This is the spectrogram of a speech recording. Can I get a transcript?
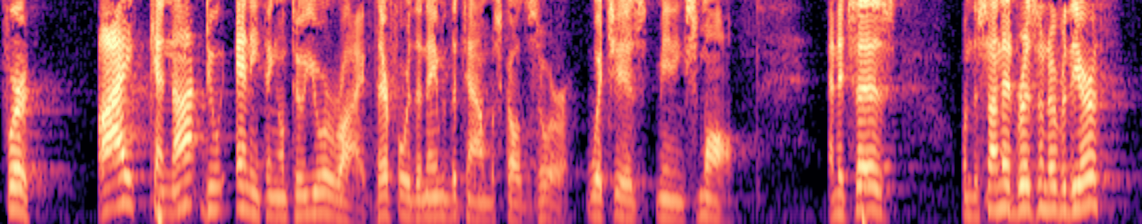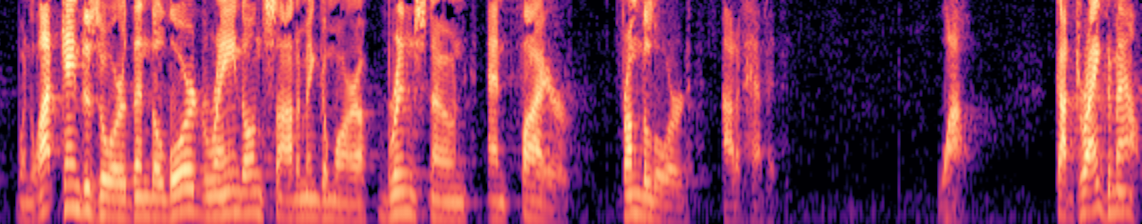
for I cannot do anything until you arrive. Therefore, the name of the town was called Zoar, which is meaning small. And it says, When the sun had risen over the earth, when Lot came to Zoar, then the Lord rained on Sodom and Gomorrah brimstone and fire from the Lord out of heaven. Wow. God dragged them out.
